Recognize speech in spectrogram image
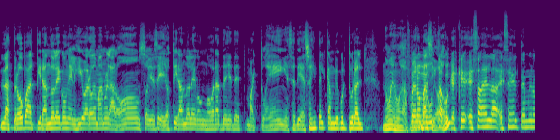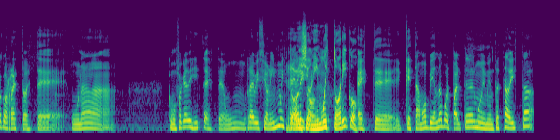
las tropas tirándole con el jíbaro de Manuel Alonso y ese, y ellos tirándole con obras de, de Mark Twain. Ese, eso es intercambio cultural. No me jodas, Pero me gusta porque es que esa es la, ese es el término correcto. Este, una. ¿Cómo fue que dijiste? Este, un revisionismo histórico. Revisionismo histórico. Este, que estamos viendo por parte del movimiento estadista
